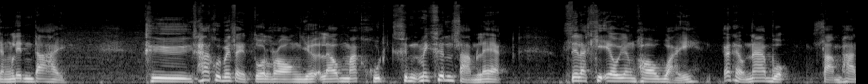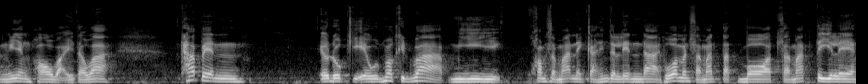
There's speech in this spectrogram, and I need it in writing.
ยังเล่นได้ คือถ้าคุณไปใส่ตัวรองเยอะแล้วมาคุดขึ้นไม่ขึ้นสามแรกเซราคิเอลยังพอไหว ก็แถวหน้าบวกสามพันก็ยังพอไหว แต่ว่าถ้าเป็นเอลโดกิเอลคุณพ่อคิดว่ามีความสามารถในการที่จะเล่นได้ เพราะว่ามันสามารถตัดบอร์ด สามารถตีแรง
